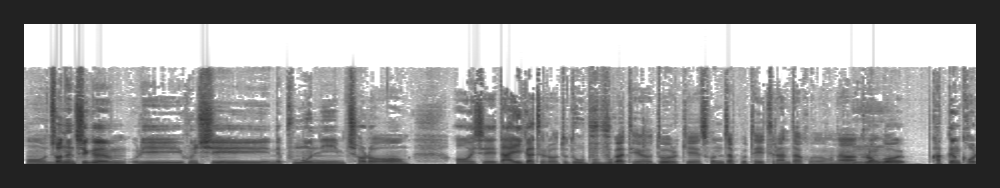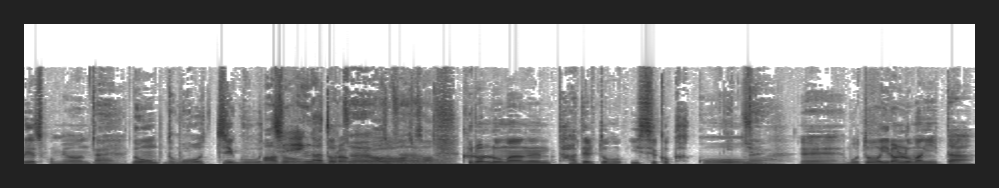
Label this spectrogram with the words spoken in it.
어, 음. 저는 지금 우리 훈 씨네 부모님처럼, 어, 이제 나이가 들어도 노부부가 되어도 이렇게 손잡고 데이트를 한다거나 음. 그런 거 가끔 거리에서 보면 네. 너무, 또 너무- 멋지고 맞아. 찡하더라고요. 맞아요, 맞아, 맞아. 그런 로망은 다들 또 있을 것 같고, 네. 예, 뭐또 이런 로망이 있다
